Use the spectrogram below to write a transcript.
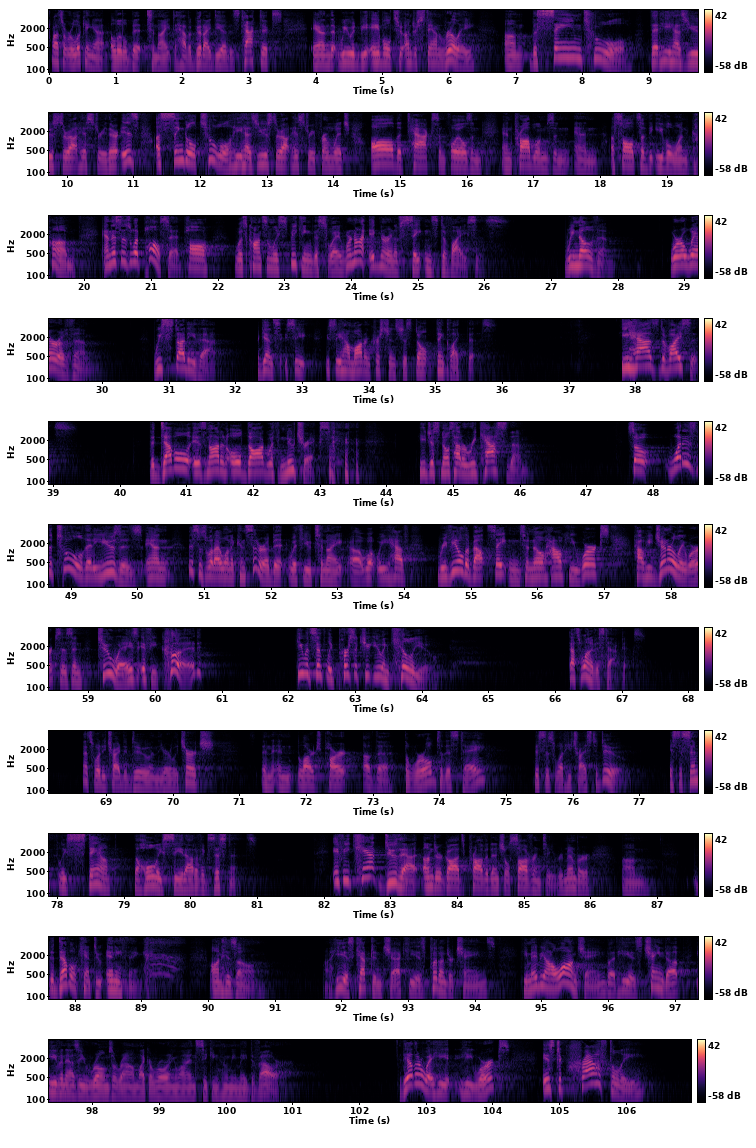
Well, that's what we're looking at a little bit tonight to have a good idea of his tactics and that we would be able to understand really um, the same tool that he has used throughout history. There is a single tool he has used throughout history from which all the attacks and foils and, and problems and, and assaults of the evil one come. And this is what Paul said. Paul was constantly speaking this way. We're not ignorant of Satan's devices. We know them. We're aware of them. We study that. Again, see, you see how modern Christians just don't think like this. He has devices. The devil is not an old dog with new tricks. he just knows how to recast them. So, what is the tool that he uses? And this is what I want to consider a bit with you tonight. Uh, what we have revealed about Satan to know how he works, how he generally works, is in two ways. If he could, he would simply persecute you and kill you. That's one of his tactics. That's what he tried to do in the early church, and in large part of the, the world to this day. This is what he tries to do, is to simply stamp the holy seed out of existence. If he can't do that under God's providential sovereignty, remember, um, the devil can't do anything on his own. Uh, he is kept in check, he is put under chains. He may be on a long chain, but he is chained up even as he roams around like a roaring lion seeking whom he may devour. The other way he, he works is to craftily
